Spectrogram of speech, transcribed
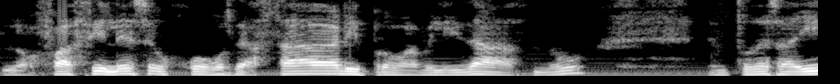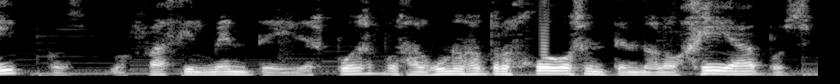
lo fácil es en juegos de azar y probabilidad, ¿no? Entonces ahí pues fácilmente y después pues algunos otros juegos en tecnología, pues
